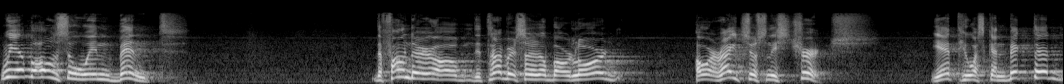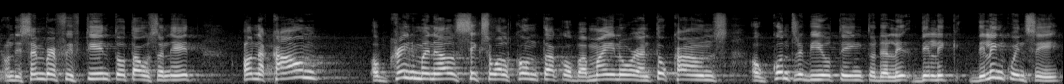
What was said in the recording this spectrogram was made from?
We have also Wayne Bent, the founder of the Traverser of our Lord, our Righteousness Church. Yet he was convicted on December 15, 2008 on account of criminal sexual contact of a minor and two counts of contributing to the delinqu delinquency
